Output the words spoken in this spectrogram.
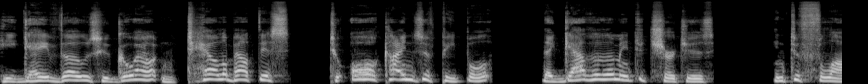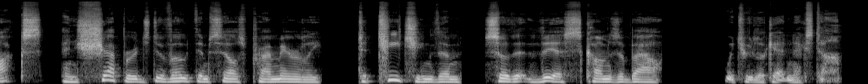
He gave those who go out and tell about this to all kinds of people. They gather them into churches, into flocks, and shepherds devote themselves primarily to teaching them so that this comes about, which we look at next time.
